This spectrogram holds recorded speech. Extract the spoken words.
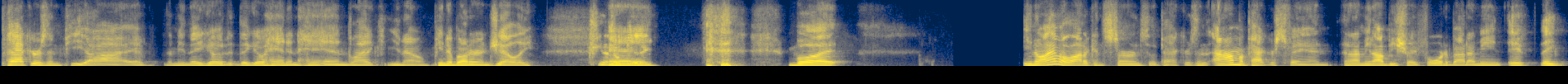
Packers and PI. I mean, they go they go hand in hand, like you know, peanut butter and jelly. Yeah, no and, kidding. but you know, I have a lot of concerns for the Packers, and I'm a Packers fan, and I mean, I'll be straightforward about it. I mean, if they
